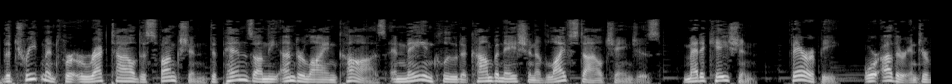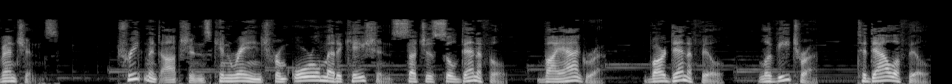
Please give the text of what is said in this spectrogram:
The treatment for erectile dysfunction depends on the underlying cause and may include a combination of lifestyle changes, medication, therapy, or other interventions. Treatment options can range from oral medications such as sildenafil, Viagra, Vardenafil, Levitra, Tadalafil,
